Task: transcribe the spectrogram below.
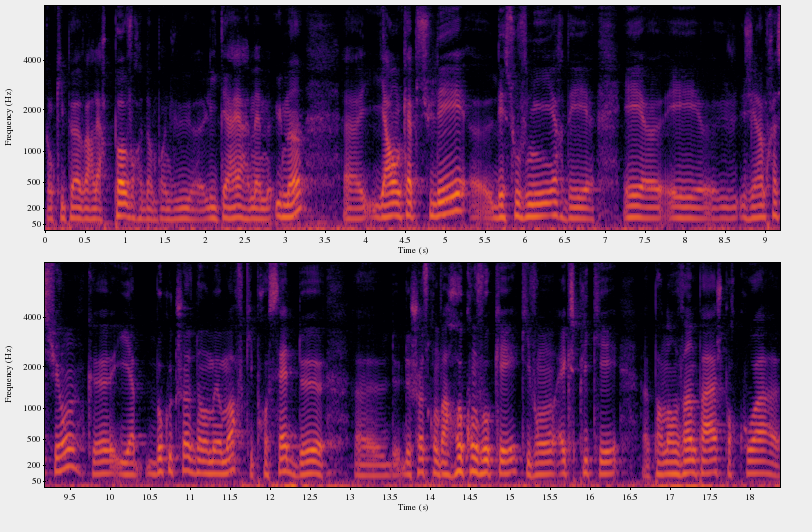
donc qui peut avoir l'air pauvre d'un point de vue euh, littéraire et même humain, euh, il y a encapsulé euh, des souvenirs, et, j'ai l'impression qu'il y a beaucoup de choses dans Homéomorphe qui procèdent de, de, choses qu'on va reconvoquer, qui vont expliquer pendant 20 pages pourquoi,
